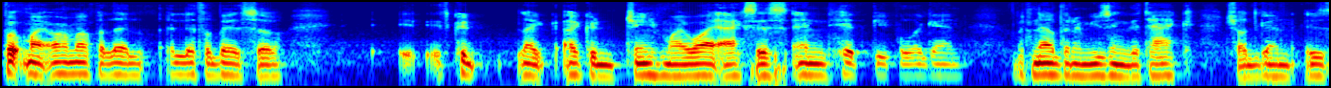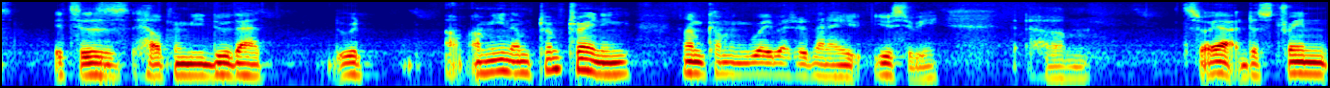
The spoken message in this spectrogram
put my arm up a little a little bit so it, it could like I could change my y axis and hit people again. But now that I'm using the tac shotgun is it is helping me do that with I mean I'm, I'm training and I'm coming way better than I used to be. Um, so yeah, just train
